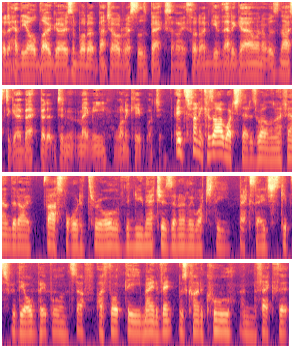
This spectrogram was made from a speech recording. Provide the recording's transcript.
sort of had the old logos and brought a bunch of old wrestlers back. So I thought I'd give that a go, and it was nice to go back, but it didn't make me want to keep watching. It's funny because I watched that as well, and I found that I fast forwarded through all of the new matches and only watched the backstage skits with the old people and stuff. I thought the main event was kind of cool, and the fact that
